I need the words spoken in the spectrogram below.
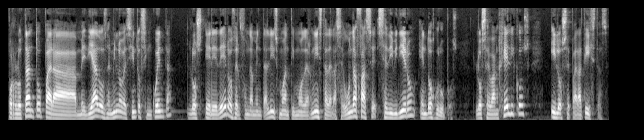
Por lo tanto, para mediados de 1950, los herederos del fundamentalismo antimodernista de la segunda fase se dividieron en dos grupos, los evangélicos y los separatistas,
